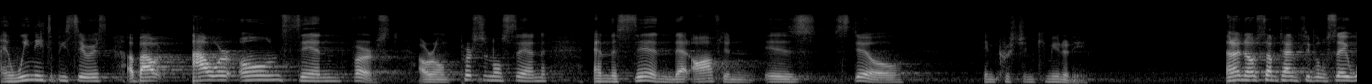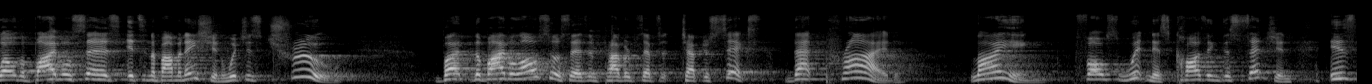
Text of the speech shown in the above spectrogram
And we need to be serious about our own sin first, our own personal sin, and the sin that often is still in Christian community. And I know sometimes people say, well, the Bible says it's an abomination, which is true. But the Bible also says in Proverbs chapter 6 that pride, lying, false witness, causing dissension is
